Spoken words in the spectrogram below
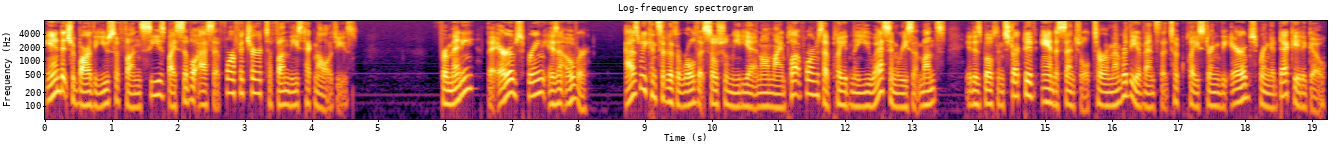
and it should bar the use of funds seized by civil asset forfeiture to fund these technologies. For many, the Arab Spring isn't over. As we consider the role that social media and online platforms have played in the US in recent months, it is both instructive and essential to remember the events that took place during the Arab Spring a decade ago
